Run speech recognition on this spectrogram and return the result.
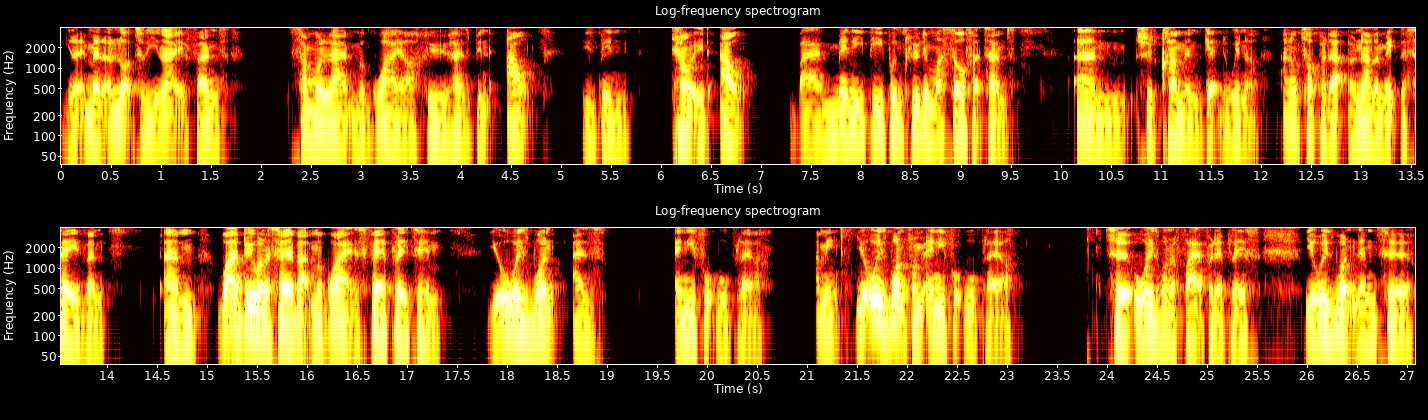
you know it meant a lot to the United fans. Someone like Maguire, who has been out, he's been counted out by many people, including myself at times um, should come and get the winner. And on top of that, Onana make the save. And um, what I do want to say about Maguire is fair play to him. You always want, as any football player, I mean, you always want from any football player to always want to fight for their place. You always want them to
